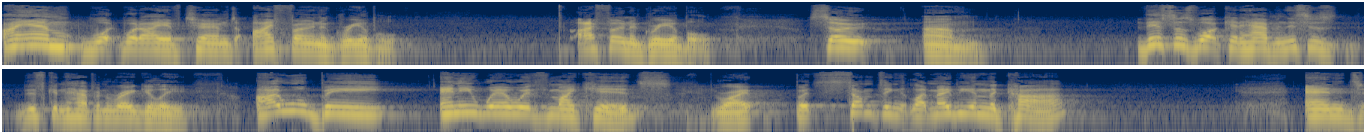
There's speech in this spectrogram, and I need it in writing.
I am what, what I have termed iPhone agreeable. iPhone agreeable. So, um, this is what can happen. This, is, this can happen regularly. I will be anywhere with my kids, right? But something like maybe in the car, and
